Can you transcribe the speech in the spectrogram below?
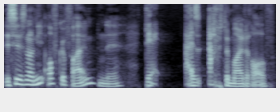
Ist dir das noch nie aufgefallen? Nee. Der, also achte mal drauf.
